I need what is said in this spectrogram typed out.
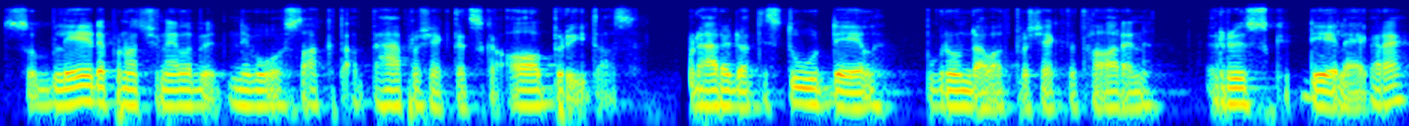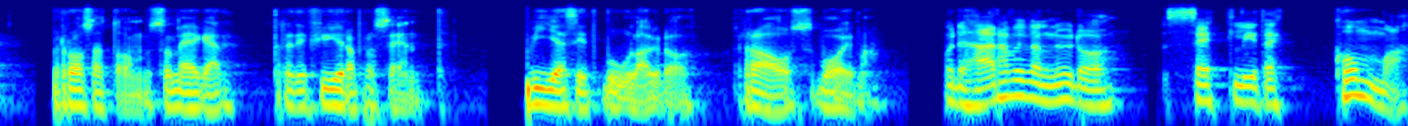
så blev det på nationell nivå sagt att det här projektet ska avbrytas. Och det här är då till stor del på grund av att projektet har en rysk delägare, Rosatom, som äger 34 procent via sitt bolag då, Raos Voima. Och det här har vi väl nu då sett lite komma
